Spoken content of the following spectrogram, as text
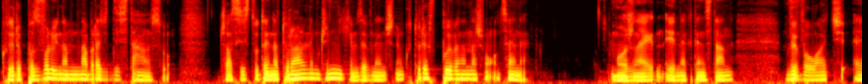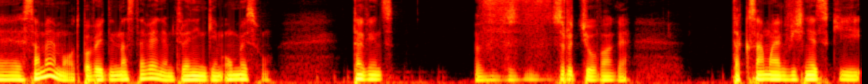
który pozwolił nam nabrać dystansu. Czas jest tutaj naturalnym czynnikiem zewnętrznym, który wpływa na naszą ocenę. Można jednak ten stan wywołać e, samemu, odpowiednim nastawieniem, treningiem umysłu. Tak więc w, w, zwróćcie uwagę, tak samo jak Wiśniewski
